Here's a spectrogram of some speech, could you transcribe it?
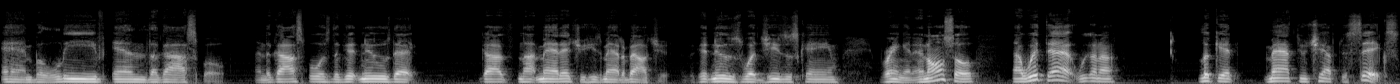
and believe in the gospel." And the gospel is the good news that God's not mad at you, he's mad about you. The good news is what Jesus came bringing. And also, now with that, we're going to look at Matthew chapter 6,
